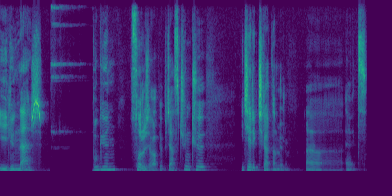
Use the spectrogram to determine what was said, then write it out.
İyi günler. Bugün soru cevap yapacağız. Çünkü içerik çıkartamıyorum. Ee, evet.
